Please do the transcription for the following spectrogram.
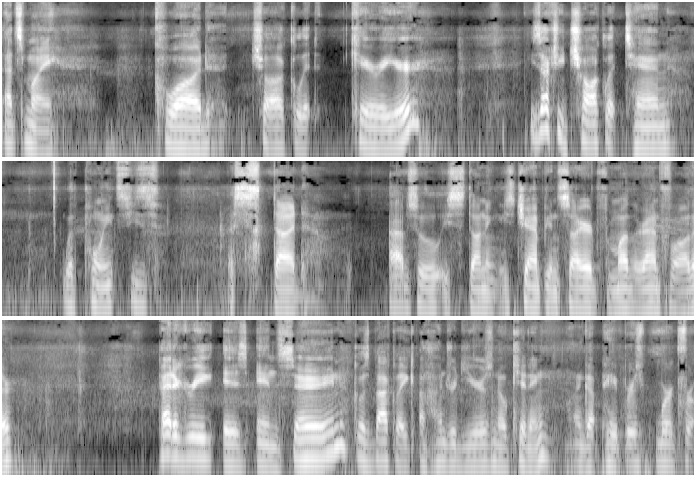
That's my quad chocolate carrier. He's actually chocolate tan with points. He's a stud. Absolutely stunning. He's champion sired from mother and father. Pedigree is insane. Goes back like 100 years, no kidding. I got papers, work for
